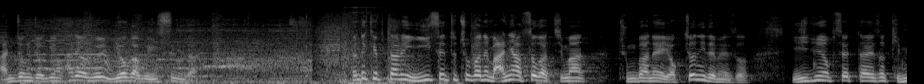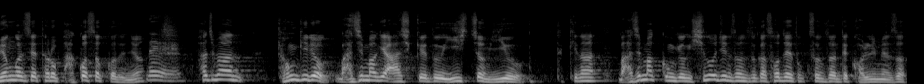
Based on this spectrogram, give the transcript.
안정적인 활약을 이어가고 있습니다. 현대캐피탈은 2세트 초반에 많이 앞서갔지만 중반에 역전이 되면서 이준엽 세타에서 김영건 세타로 바꿨었거든요. 네. 하지만 경기력 마지막에 아쉽게도 20점 이후 특히나 마지막 공격이 신호진 선수가 서재덕 선수한테 걸리면서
